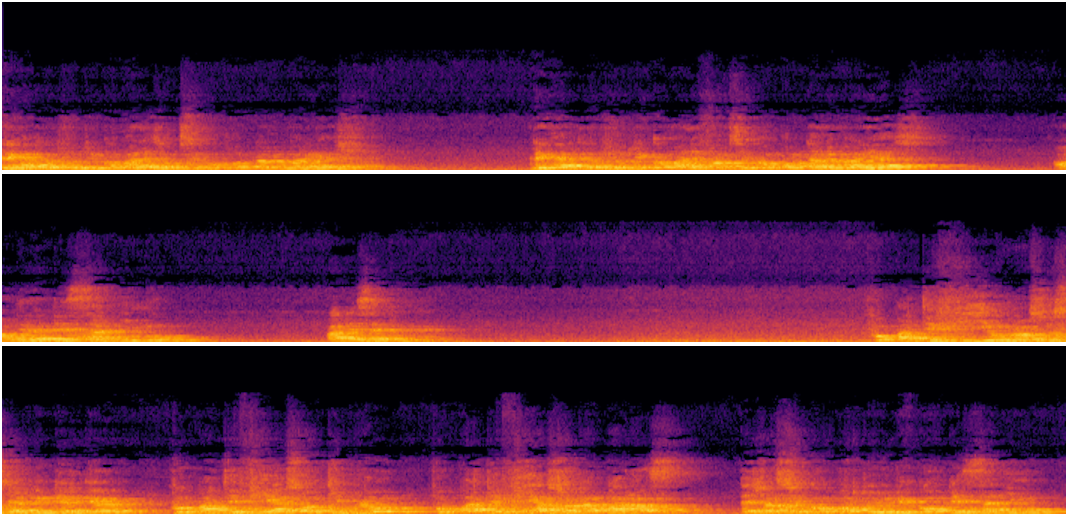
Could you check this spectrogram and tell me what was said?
Regardez aujourd'hui comment les hommes se comportent dans le mariage. Regardez aujourd'hui comment les femmes se comportent dans le mariage. On dirait des animaux, pas des êtres humains. Il ne faut pas te fier au rang social de quelqu'un. Il ne faut pas te fier à son diplôme. Il ne faut pas te fier à son apparence. Les gens se comportent aujourd'hui comme des animaux.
